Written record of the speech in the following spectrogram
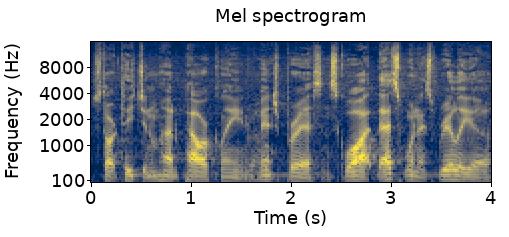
Start teaching them how to power clean and bench press and squat. That's when it's really a, uh,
